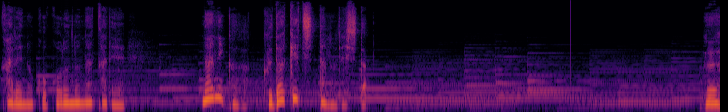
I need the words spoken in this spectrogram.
彼の心の中で何かが砕け散ったのでした。え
